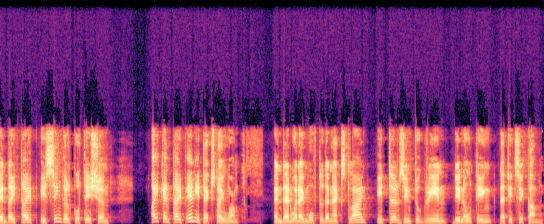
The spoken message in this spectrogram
and I type a single quotation, I can type any text I want. And then when I move to the next line, it turns into green, denoting that it's a comment.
